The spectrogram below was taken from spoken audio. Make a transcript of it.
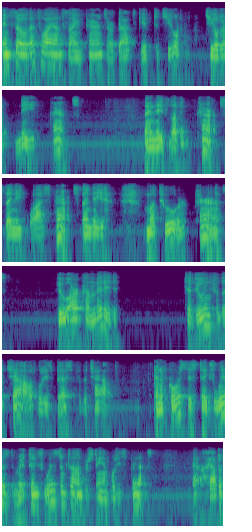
And so that's why I'm saying parents are God's gift to children. Children need parents. They need loving parents. They need wise parents. They need mature parents who are committed to doing for the child what is best for the child. And of course, this takes wisdom. It takes wisdom to understand what is best, how to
